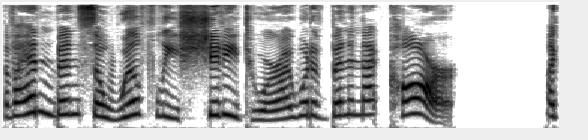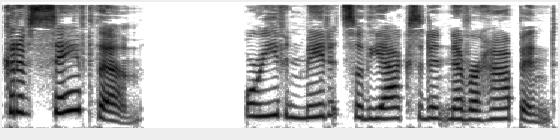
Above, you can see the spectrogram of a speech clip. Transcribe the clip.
If I hadn't been so willfully shitty to her, I would have been in that car. I could have saved them, or even made it so the accident never happened.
